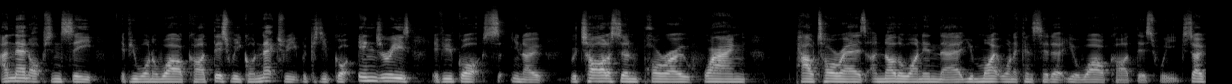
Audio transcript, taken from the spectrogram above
And then option C, if you want a wildcard this week or next week because you've got injuries, if you've got, you know, Richarlison, Porro, Hwang, Pau Torres, another one in there, you might want to consider your wildcard this week. So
